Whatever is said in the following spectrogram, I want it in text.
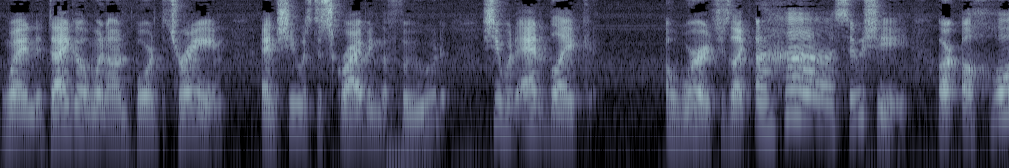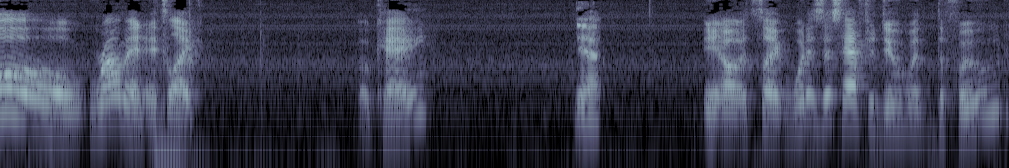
when Daigo went on board the train and she was describing the food, she would add, like, a word. She's like, uh huh, sushi. Or, oh, ramen. It's like, okay. Yeah. You know, it's like, what does this have to do with the food?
